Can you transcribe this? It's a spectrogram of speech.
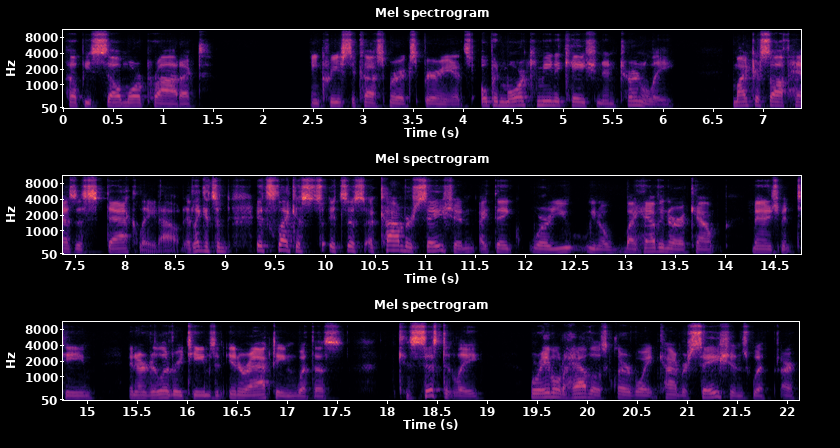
help you sell more product, increase the customer experience, open more communication internally, Microsoft has a stack laid out. Like it's a, it's like a, it's just a conversation. I think where you, you know, by having our account management team and our delivery teams and interacting with us consistently, we're able to have those clairvoyant conversations with our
